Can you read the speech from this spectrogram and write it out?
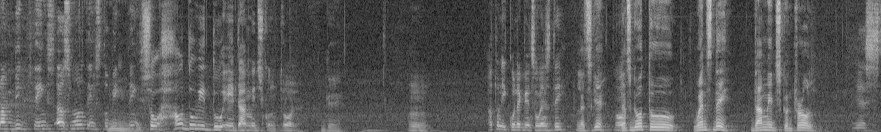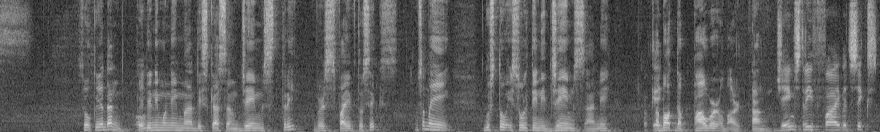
From big things, uh, small things to big Mm. things. So how do we do a damage control? okay Mm. Ato ni i-connect din sa Wednesday. let's go Oh. let's go to Wednesday damage control Yes. so kuya Dan Oh. pwede nimo ning ma-discuss ang James 3 verse 5 to 6 unsa may gustong isulti ni James ani Okay. about the power of our tongue James 3, 5 and 6.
